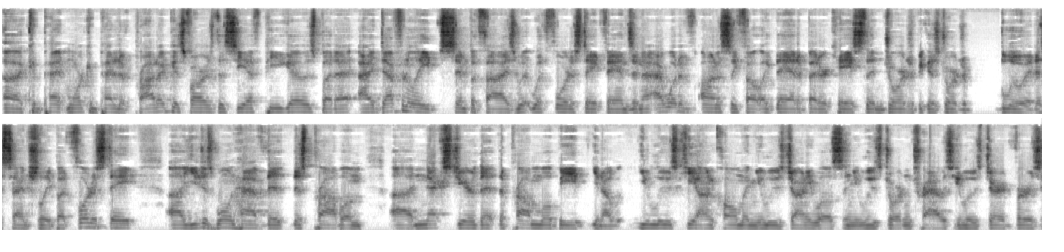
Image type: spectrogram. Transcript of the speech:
uh, more competitive product as far as the CFP goes. But I, I definitely sympathize with, with Florida State fans, and I, I would have honestly felt like they had a better case than Georgia because Georgia blew it essentially. But Florida State, uh, you just won't have the, this problem uh, next year. That the problem will be, you know, you lose Keon Coleman, you lose Johnny Wilson, you lose Jordan Travis, you lose Jared Verse.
